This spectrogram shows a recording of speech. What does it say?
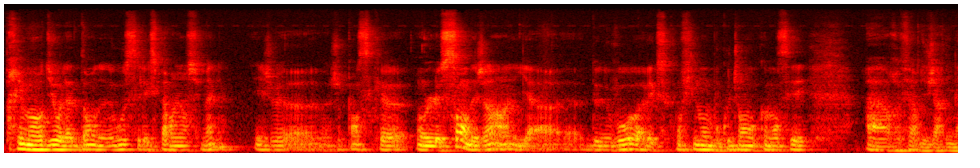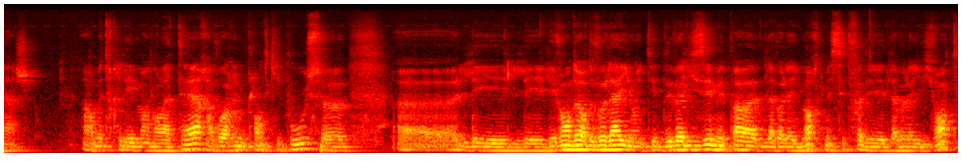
primordiaux là-dedans, de nouveau, c'est l'expérience humaine. Et je, je pense qu'on le sent déjà. Hein. il y a de nouveau, avec ce confinement, beaucoup de gens ont commencé à refaire du jardinage, à remettre les mains dans la terre, à voir une plante qui pousse. Euh, euh, les, vendeurs de volailles ont été dévalisés, mais pas de la volaille morte, mais cette fois de la volaille vivante.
